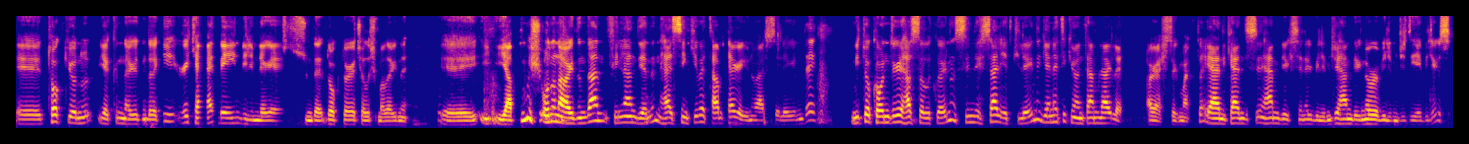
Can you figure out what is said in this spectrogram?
e, Tokyo'nun yakınlarındaki Riken Beyin Bilimleri Enstitüsü'nde doktora çalışmalarını e, yapmış. Onun ardından Finlandiya'nın Helsinki ve Tampere üniversitelerinde mitokondri hastalıklarının sinirsel etkilerini genetik yöntemlerle araştırmakta. Yani kendisi hem bir sinir bilimci hem bir nörobilimci diyebiliriz.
